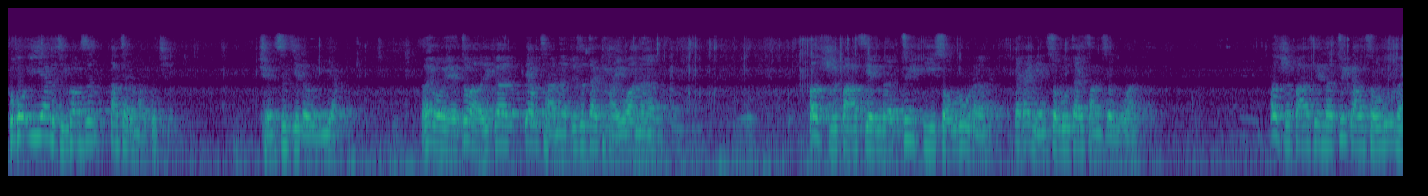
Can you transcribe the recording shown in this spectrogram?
不过一样的情况是，大家都买不起，全世界都一样。所以我也做了一个调查呢，就是在台湾呢，二十八仙的最低收入呢，大概年收入在三十五万；二十八仙的最高收入呢，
